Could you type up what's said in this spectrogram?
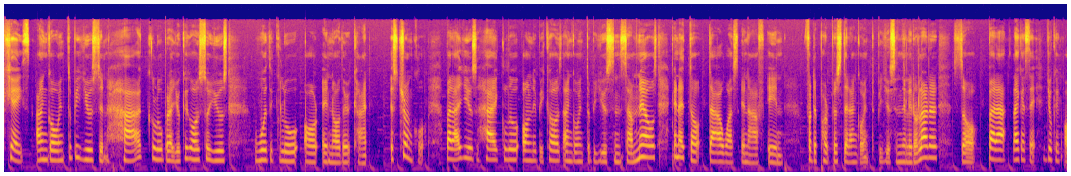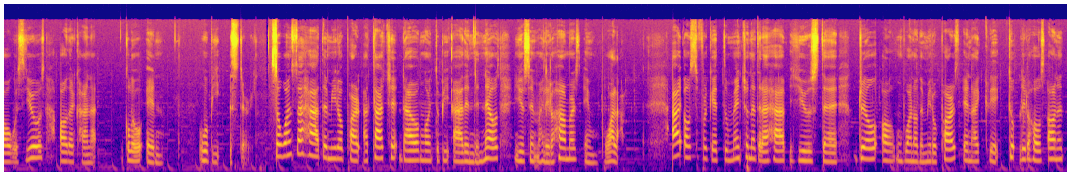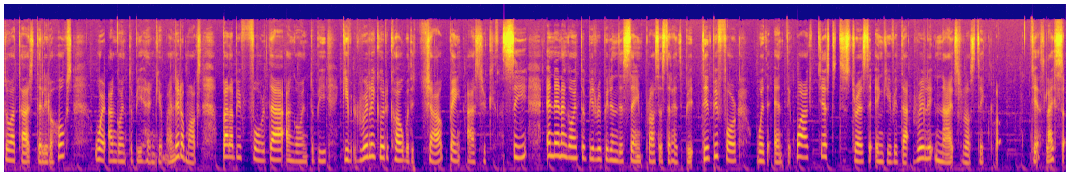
case I'm going to be using hot glue but you can also use wood glue or another kind strong glue. But I use hot glue only because I'm going to be using some nails and I thought that was enough in for the purpose that I'm going to be using the little ladder. So but uh, like I said you can always use other kind of glue and will be sturdy so once I had the middle part attached, now I'm going to be adding the nails using my little hammers and voila. I also forget to mention that I have used the drill on one of the middle parts and I create two little holes on it to attach the little hooks where I'm going to be hanging my little mugs. But uh, before that, I'm going to be give really good coat with the chalk paint as you can see. And then I'm going to be repeating the same process that I did before with the antique wax just to distress it and give it that really nice rustic look. Just like so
